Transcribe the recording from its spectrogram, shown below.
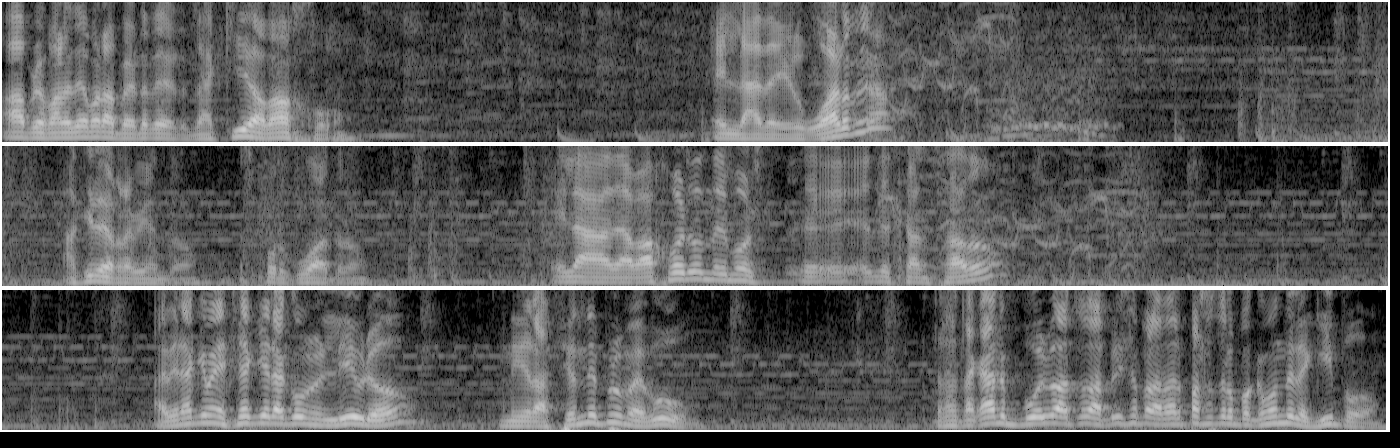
Ah, prepárate para perder. De aquí abajo. ¿En la del guardia? Aquí le reviento. Es por cuatro. En la de abajo es donde hemos eh, descansado. Había una que me decía que era con un libro. Migración de Plumebú. Tras atacar, vuelve a toda prisa para dar paso a otro Pokémon del equipo.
